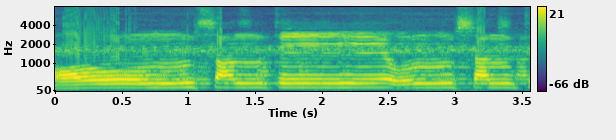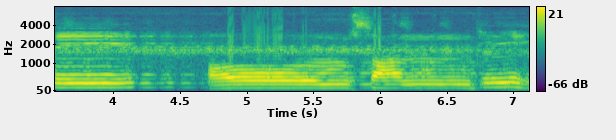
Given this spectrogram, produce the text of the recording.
ॐ शान्ति ॐ शान्ति, ॐ शान्तिः।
